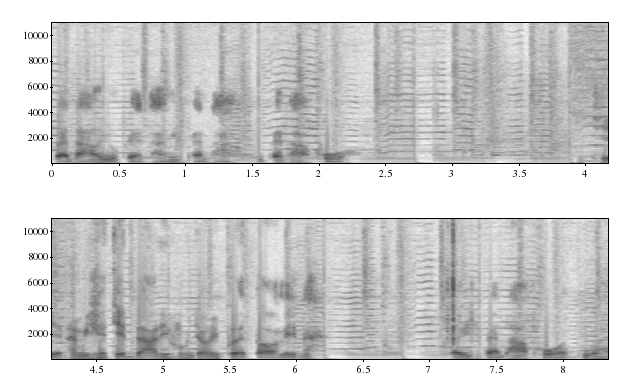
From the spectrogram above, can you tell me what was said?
แปดดาวอยู่แปดดาวมีแปดดาวมีแปดดาวโผล่ เคถ้ามีแค่เจ็ดดาวที่ผมจะไม่เปิดต่อเลยนะแต่มีแปดดาวโผล่ถือว่า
